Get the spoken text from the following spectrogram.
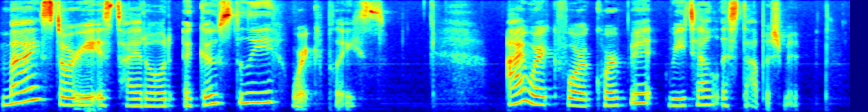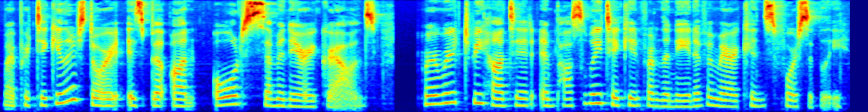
My story is titled A Ghostly Workplace. I work for a corporate retail establishment. My particular store is built on old seminary grounds, rumored to be haunted and possibly taken from the Native Americans forcibly.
